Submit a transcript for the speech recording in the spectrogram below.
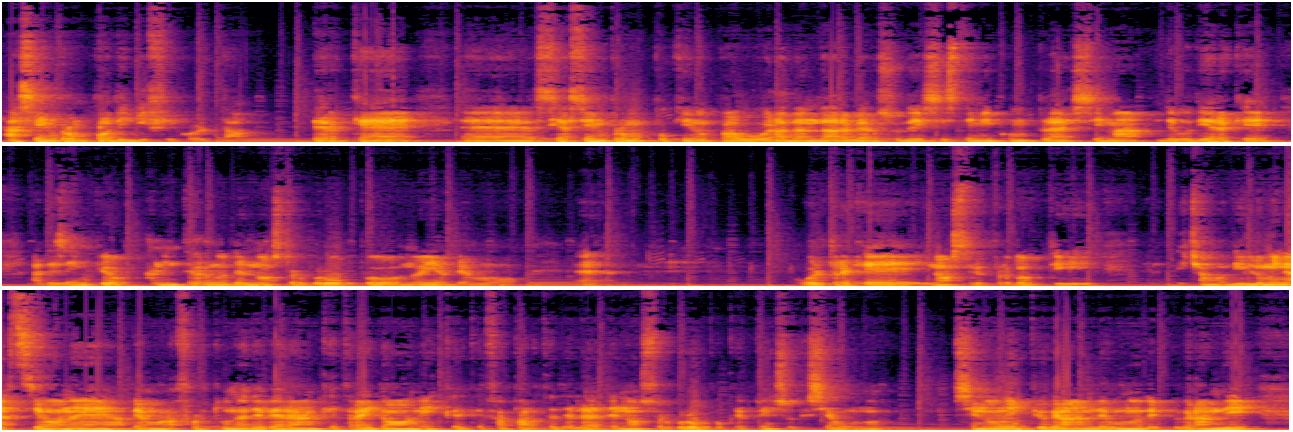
ha sempre un po' di difficoltà perché eh, si ha sempre un pochino paura ad andare verso dei sistemi complessi, ma devo dire che ad esempio all'interno del nostro gruppo noi abbiamo, eh, oltre che i nostri prodotti diciamo, di illuminazione abbiamo la fortuna di avere anche Tridonic che fa parte del, del, nostro gruppo che penso che sia uno, se non il più grande, uno dei più grandi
